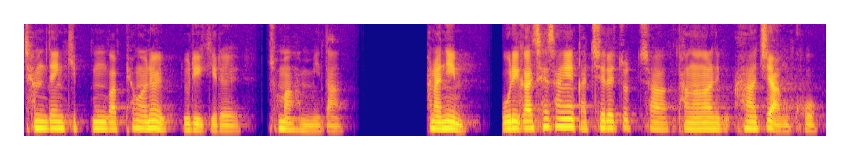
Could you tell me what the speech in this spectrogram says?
참된 기쁨과 평안을 누리기를 소망합니다. 하나님, 우리가 세상의 가치를 쫓아 방황하지 않고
